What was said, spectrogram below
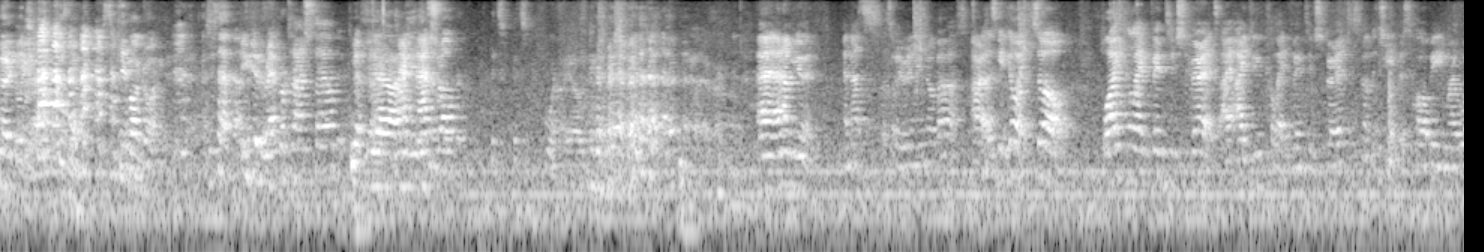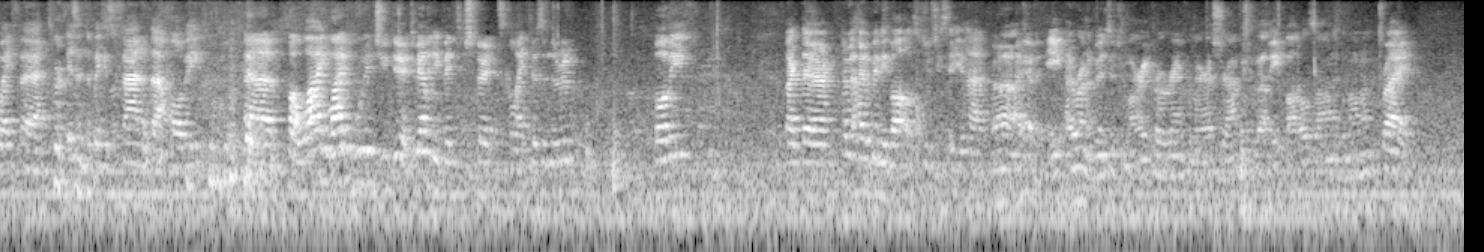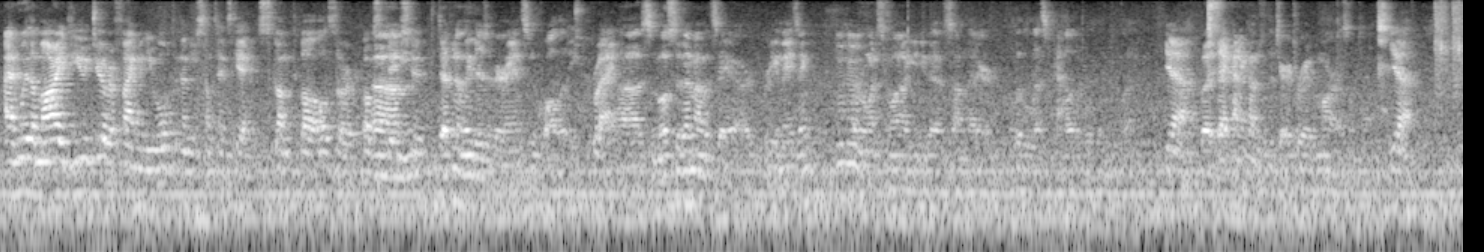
no, no, just, just keep on going. Just that, you did reportage style? Yeah, I mean, it's- natural. It's it's four Uh, and I'm Ewan, and that's that's all you really need to know about us. All right, let's get going. So, why collect vintage spirits? I, I do collect vintage spirits. It's not the cheapest hobby. My wife uh, isn't the biggest fan of that hobby. Um, but why why would you do it? Do we have any vintage spirits collectors in the room? Bobby, back there. How, how many bottles would you say you have? Uh, I have eight. I run a vintage Amari program for my restaurant. We have about eight bottles on at the moment. Right. And with Amari, do you do you ever find when you open them you sometimes get skunked bottles or oxidation? Um, definitely, there's a variance in quality. right. Uh, so most of them, I would say, are pretty amazing. Mhm. Every once in a while, you do have some that are a little less palatable than you like. Yeah. But that kind of comes with the territory of Amara sometimes. Yeah.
